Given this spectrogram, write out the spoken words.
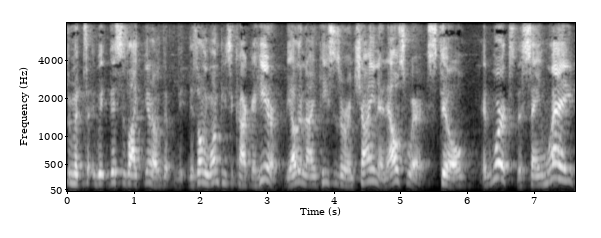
the, this is like, you know, the, the- there's only one piece of karka here. The other nine pieces are in China and elsewhere. Still, it works the same way.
